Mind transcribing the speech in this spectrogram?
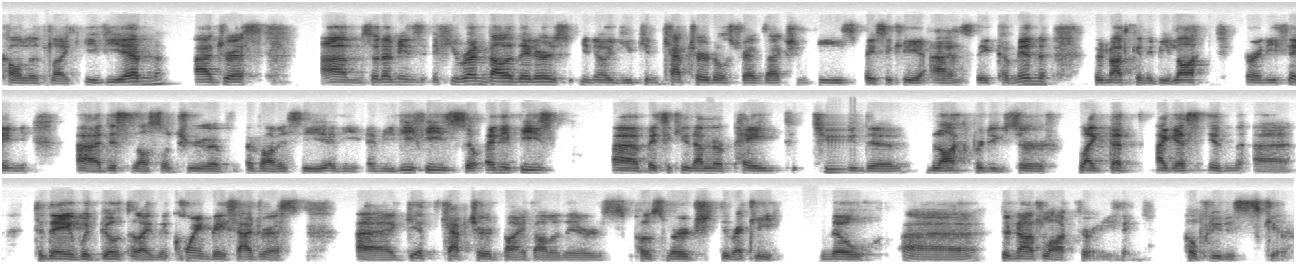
call it like EVM address. Um, so that means if you run validators, you know, you can capture those transaction fees basically as they come in. They're not going to be locked or anything. Uh, this is also true of, of, obviously any MEV fees. So any fees uh, basically that are paid to the block producer, like that, I guess in uh, today would go to like the Coinbase address. uh, get captured by validators post merge directly. No, uh, they're not locked or anything. Hopefully, this is clear.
